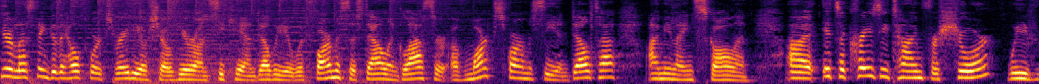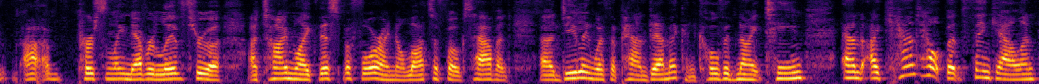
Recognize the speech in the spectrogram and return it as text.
You're listening to the HealthWorks radio show here on CKNW with pharmacist Alan Glasser of Mark's Pharmacy in Delta. I'm Elaine Scollin. Uh, it's a crazy time for sure. We've uh, personally never lived through a, a, time like this before. I know lots of folks haven't, uh, dealing with a pandemic and COVID-19. And I can't help but think, Alan,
